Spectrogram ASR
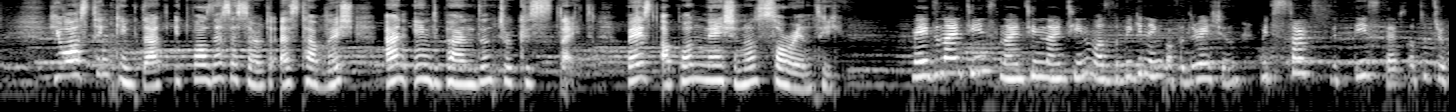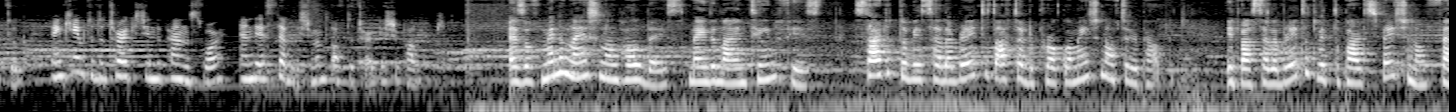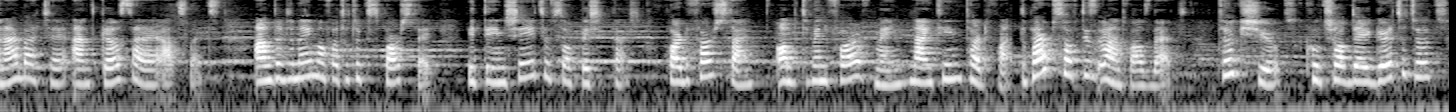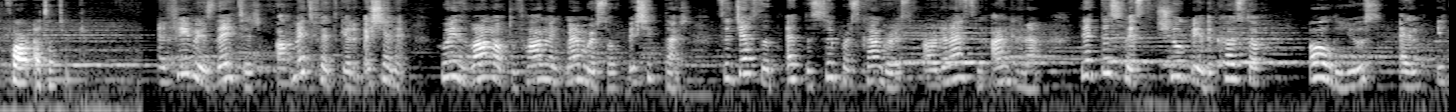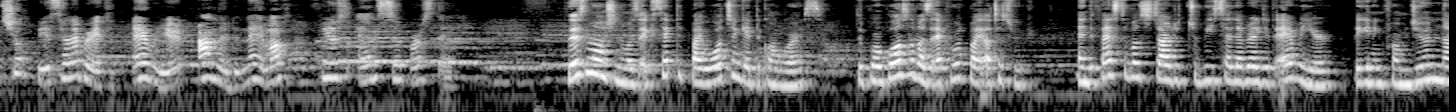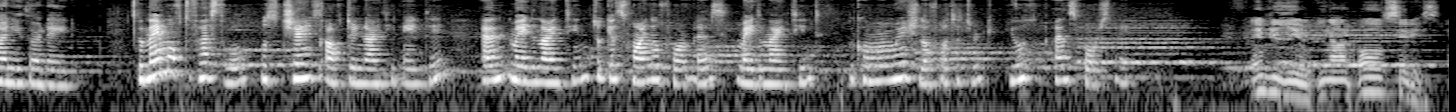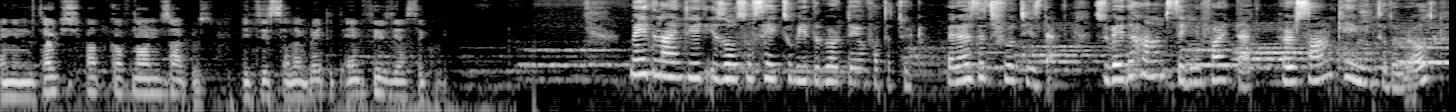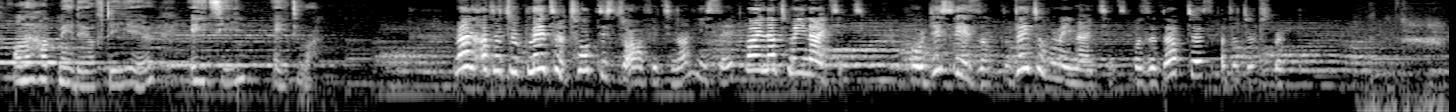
He was thinking that it was necessary to establish an independent Turkish state based upon national sovereignty. May the 19th, 1919 was the beginning of a duration which started with these steps Atatürk took and came to the Turkish Independence War and the establishment of the Turkish Republic. As of many national holidays, May the 19th feast started to be celebrated after the proclamation of the Republic. It was celebrated with the participation of Fenerbahce and Galatasaray athletes under the name of Atatürk Sports Day with the initiatives of Beşiktaş for the first time on the 24th of May 1935. The purpose of this event was that Turkish youth could show their gratitude for Atatürk. A few years later, Ahmet Fetgar Asheni, who is one of the founding members of Beşiktaş, suggested at the Supers Congress organized in Ankara that this feast should be the cost of all the youth and it should be celebrated every year under the name of Youth and Supers Day. This motion was accepted by voting at the Congress. The proposal was approved by Atatürk, and the festival started to be celebrated every year, beginning from June 1938. The name of the festival was changed after 1980 and May the 19th took its final form as May the 19th, the commemoration of Atatürk Youth and Sports Day. Every year in our old cities and in the Turkish Republic of Northern Cyprus, it is celebrated enthusiastically. May the 19th is also said to be the birthday of Atatürk, whereas the truth is that Zübeyde Hanım signified that her son came into the world on a hot May day of the year 1881. When Atatürk later told this to Afet İnan, he said, why not May 19th? For this reason, the date of May 19th was adopted as Atatürk's birthday.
